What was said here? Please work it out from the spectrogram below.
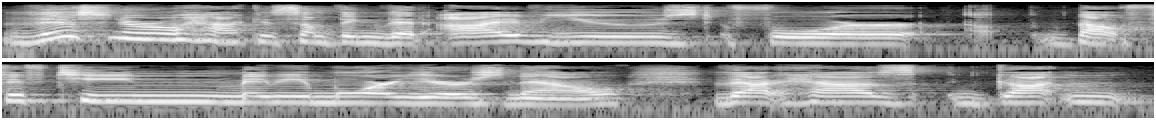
this neural hack is something that I've used for about 15, maybe more years now, that has gotten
